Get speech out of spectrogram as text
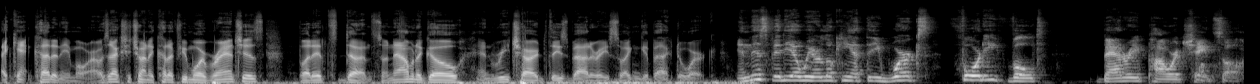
I can't cut anymore. I was actually trying to cut a few more branches, but it's done. So now I'm to go and recharge these batteries so I can get back to work. In this video, we are looking at the WORX 40 volt battery powered chainsaw.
